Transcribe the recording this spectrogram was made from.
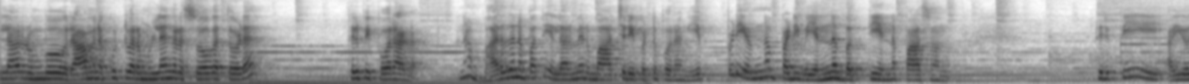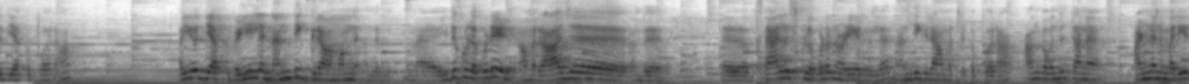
எல்லாரும் ரொம்ப ராமனை கூட்டு வர முடியலங்கிற சோகத்தோட திருப்பி போகிறாங்க ஆனால் பரதனை பார்த்து எல்லாருமே ரொம்ப ஆச்சரியப்பட்டு போகிறாங்க எப்படி என்ன பணிவு என்ன பக்தி என்ன பாசம்? திருப்பி அயோத்தியாவுக்கு போகிறான் அயோத்தியாவுக்கு வெளியில் நந்தி கிராமம்னு அந்த இதுக்குள்ளே கூட அவன் ராஜ அந்த பேலஸ்குள்ளே கூட நுழையிறதில்ல. நந்தி கிராமத்துக்கு போகிறான் அங்கே வந்து தன்னை அண்ணன் மாதிரியே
